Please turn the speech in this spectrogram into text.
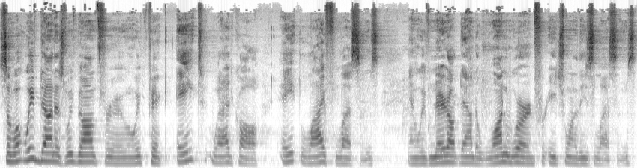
So, what we've done is we've gone through and we've picked eight, what I'd call eight life lessons, and we've narrowed it down to one word for each one of these lessons.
